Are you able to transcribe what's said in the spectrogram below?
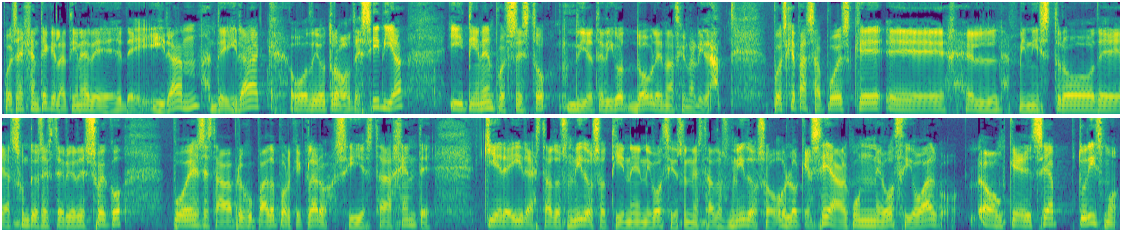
pues hay gente que la tiene de, de Irán, de Irak o de otro, o de Siria y tienen pues esto, ya te digo, doble nacionalidad. Pues ¿qué pasa? Pues que el ministro de Asuntos Exteriores sueco pues estaba preocupado porque claro, si esta gente quiere ir a Estados Unidos o tiene negocios en Estados Unidos o, o lo que sea, algún negocio o algo, aunque sea turismo,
